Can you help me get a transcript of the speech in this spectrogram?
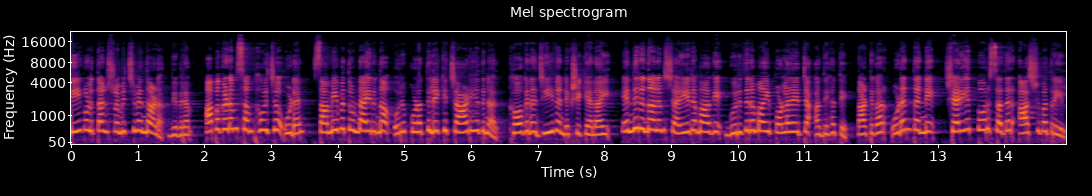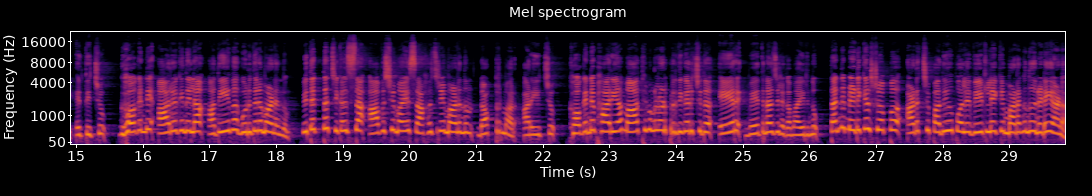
തീ കൊളുത്താൻ ശ്രമിച്ചുവെന്നാണ് വിവരം. അപകടം സംഭവിച്ച ഉടൻ സമീപത്തുണ്ടായിരുന്ന ഒരു കുളത്തിലേക്ക് ചാടിയതിനാൽ ഖോഗന് ജീവൻ രക്ഷിക്കാനായി എന്നിരുന്നാലും ശരീരമാകെ ഗുരുതരമായി പൊള്ളലേറ്റ അദ്ദേഹത്തെ നാട്ടുകാർ ഉടൻ തന്നെ ഷരിയത്പൂർ സദർ ആശുപത്രിയിൽ എത്തിച്ചു. ഖോഗന്റെ ആരോഗ്യനില അതീവ ഗുരുതരമാണെന്നും വിദഗ്ധ ചികിത്സ ആവശ്യമായ സാഹചര്യമാണെന്നും ഡോക്ടർമാർ അറിയിച്ചു. ഖോഗന്റെ ഭാര്യ മാധ്യമങ്ങളോട് പ്രതികരിച്ചത് ഏറെ വേദനാജനകമായിരുന്നു. തന്റെ മെഡിക്കൽ ഷോപ്പ് അടച്ചു പതിവ് പോലെ വീട്ടിലേക്ക് മടങ്ങുന്നതിനിടെയാണ്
